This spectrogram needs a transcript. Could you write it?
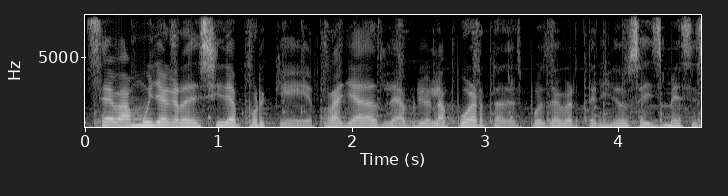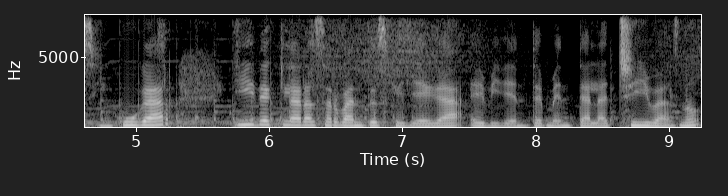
Se va muy agradecida porque Rayadas le abrió la puerta después de haber tenido seis meses sin jugar y declara Cervantes que llega evidentemente a las Chivas, ¿no?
